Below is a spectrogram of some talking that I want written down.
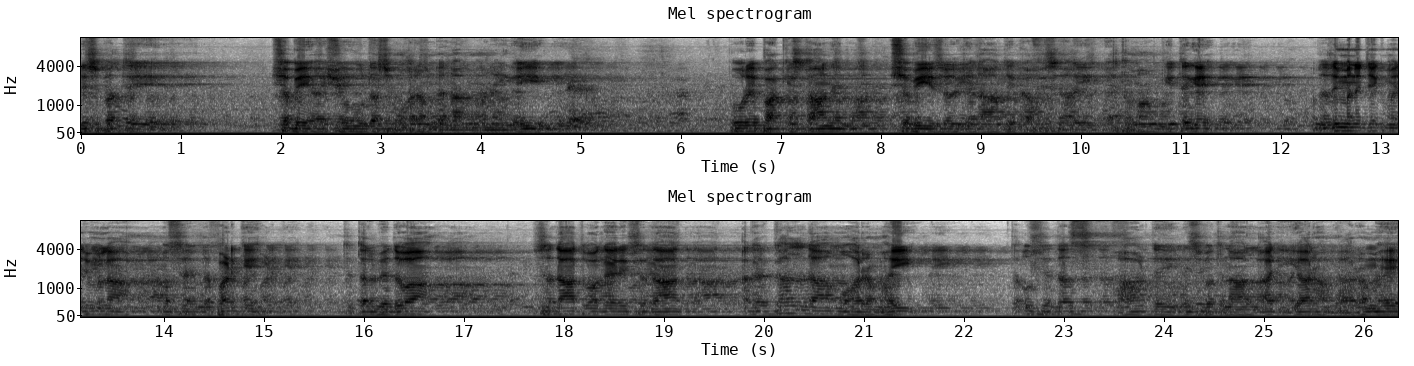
نسبت شب عشو دس محرم دنال منائی گئی۔ پورے پاکستان شبی ذوالجناب دے کافی ساری احتمام کیتے گئے۔ ضمن جیک میں جملہ مسئلہ پڑھ کے طلب دعا صدات وغیرہ صدات اگر کل دا محرم ہے، تو اسے دس ہار دے نسبت نال آج یارہ محرم ہے۔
